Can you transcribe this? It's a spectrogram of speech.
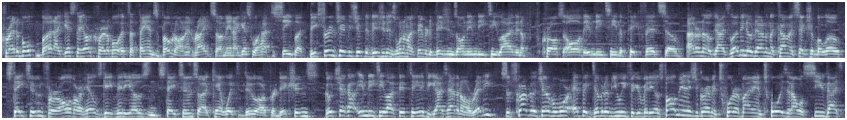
credible, but I guess they are credible if the fans vote on it, right? So, I mean, I guess we'll have to see, but the Extreme Championship division is one of my favorite divisions on MDT Live and across all of MDT, the pic fed, so I don't know, guys. Let me know down in the comment section below. Stay tuned for all of our Hell's Gate videos, and stay tuned, so I can't wait to do our predictions. Go check out MDT Live 15 if you guys haven't already. Subscribe to the channel for more epic WWE figure videos. Follow me on Instagram and Twitter at MyDamnToys, and I will see you guys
